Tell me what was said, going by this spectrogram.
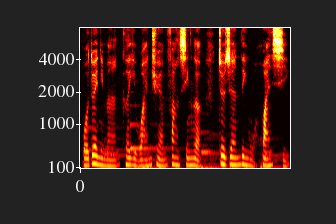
我对你们可以完全放心了，这真令我欢喜。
